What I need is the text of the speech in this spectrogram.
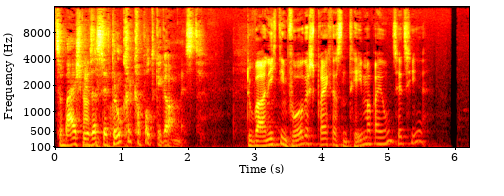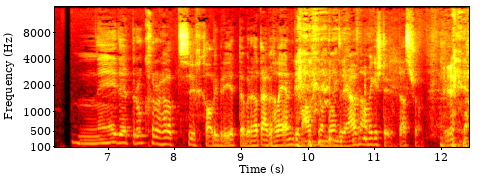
Zum Beispiel, das dass der wahr. Drucker kaputt gegangen ist. Du war nicht im Vorgespräch das ein Thema bei uns jetzt hier? Nee, der Drucker hat sich kalibriert, aber er hat einfach Lärm gemacht und unsere Aufnahme gestört, das schon. Ja.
